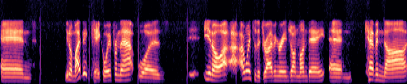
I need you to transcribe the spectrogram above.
and you know my big takeaway from that was, you know, I, I went to the driving range on Monday, and Kevin Na,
